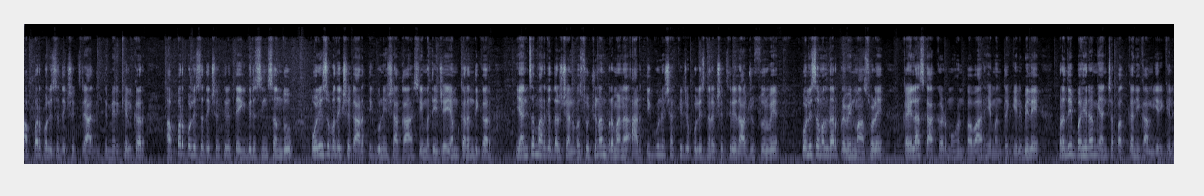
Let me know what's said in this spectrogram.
अप्पर पोलीस अधीक्षक श्री आदित्य मिरखेलकर अप्पर पोलीस अधीक्षक श्री तेगबीर सिंग संधू पोलीस उपअधीक्षक आर्थिक गुन्हे शाखा श्रीमती जयम करंदीकर यांचं मार्गदर्शन व सूचनांप्रमाणे आर्थिक गुन्हे शाखेचे पोलीस निरीक्षक श्री राजू सुर्वे पोलीस अंमलदार प्रवीण मासोळे कैलास काकड मोहन पवार हेमंत गिलबिले प्रदीप बहिरम यांच्या पथकांनी कामगिरी केली.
